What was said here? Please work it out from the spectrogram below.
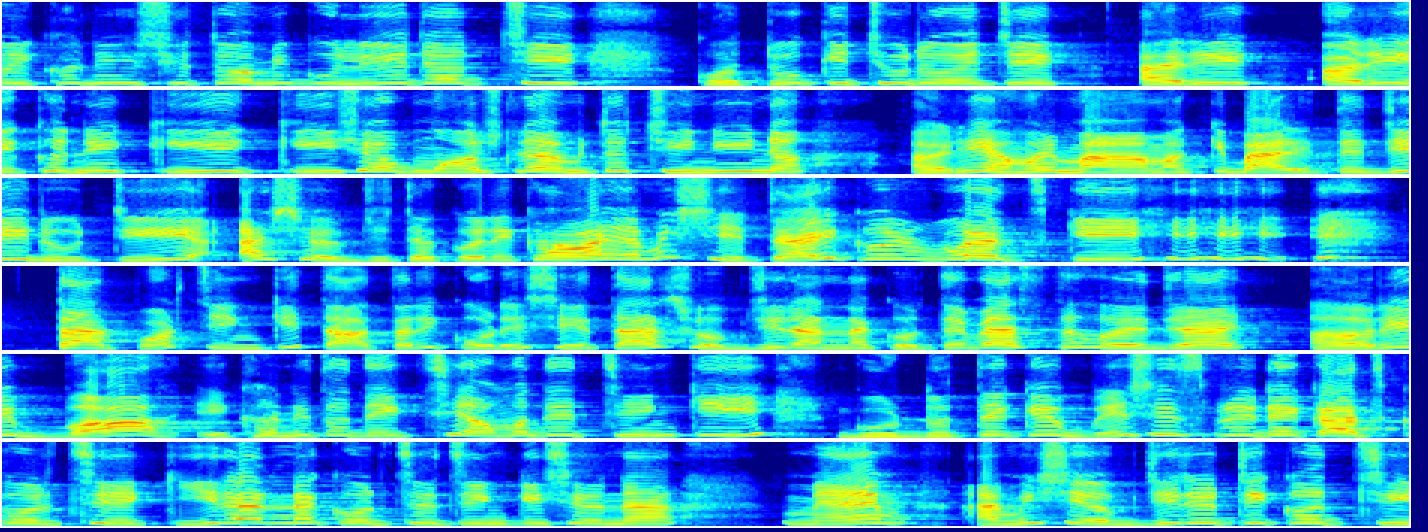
এখানে এসে তো আমি গুলিয়ে যাচ্ছি। কত কিছু রয়েছে। আরে আরে, এখানে কি কি সব মশলা? আমি তো চিনি না। আরে, আমার মা আমাকে বাড়িতে যেই রুটি আর সবজিটা করে খাওয়ায়, আমি সেটাই করব আজকে। তারপর চিঙ্কি তাড়াতাড়ি করে সে তার সবজি রান্না করতে ব্যস্ত হয়ে যায়। আরে বাহ! এখানে তো দেখছি আমাদের চিঙ্কি গুড্ডুর থেকে বেশি স্পিডে কাজ করছে। কি রান্না করছে চিঙ্কি সোনা? ম্যাম, আমি সবজি রুটি করছি।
